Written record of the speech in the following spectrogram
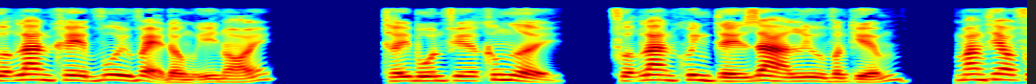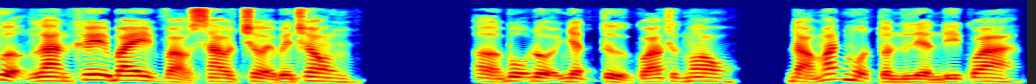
Phượng Lan Khê vui vẻ đồng ý nói. Thấy bốn phía không người, Phượng Lan khuynh tế ra lưu vân kiếm, mang theo Phượng Lan Khê bay vào sao trời bên trong. Ở bộ đội Nhật tử quá thực mau, đảo mắt một tuần liền đi qua.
